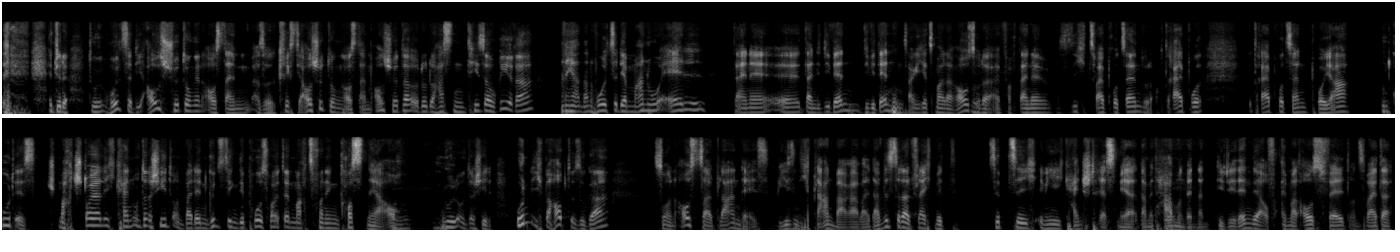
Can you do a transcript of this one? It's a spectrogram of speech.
Entweder du holst dir die Ausschüttungen aus deinem, also kriegst die Ausschüttungen aus deinem Ausschütter oder du hast einen Thesaurierer. Naja, dann holst du dir manuell deine, äh, deine Dividenden, Dividenden sage ich jetzt mal da raus, mhm. oder einfach deine, was weiß ich, zwei Prozent oder auch drei Prozent pro Jahr und gut ist. Macht steuerlich keinen Unterschied und bei den günstigen Depots heute macht es von den Kosten her auch mhm. null Unterschied. Und ich behaupte sogar, so ein Auszahlplan, der ist wesentlich planbarer, weil da wirst du dann vielleicht mit 70 irgendwie keinen Stress mehr damit haben und wenn dann die Dividende auf einmal ausfällt und so weiter,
